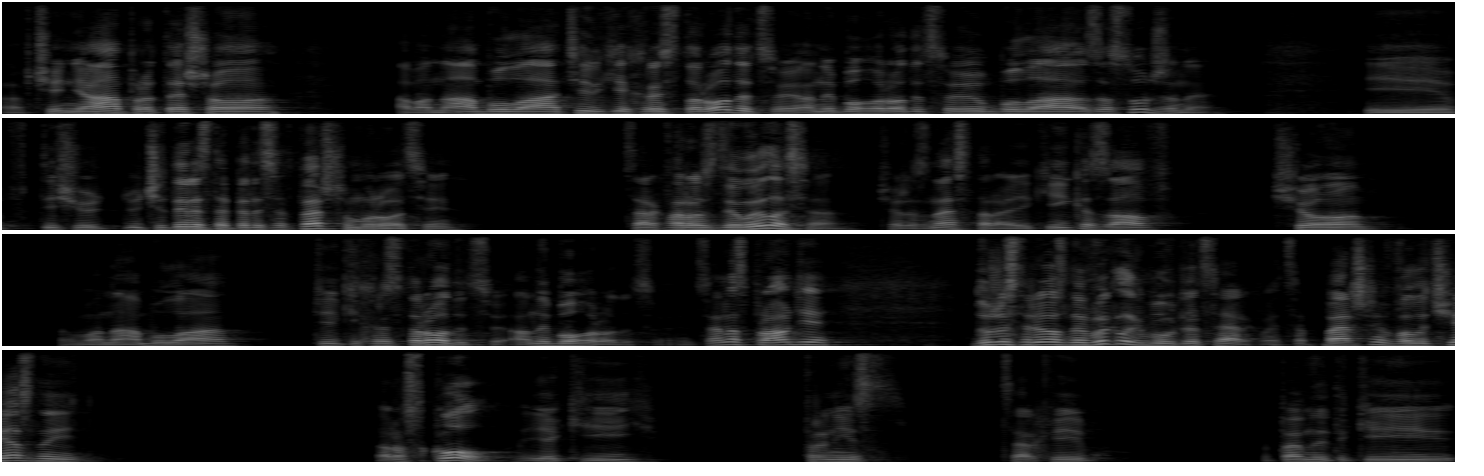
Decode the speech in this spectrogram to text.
вчення про те, що вона була тільки Христородицею, а не Богородицею, була засуджена. І в 1451 році церква розділилася через Нестора, який казав, що вона була тільки Христородицею, а не Богородицею. І це насправді дуже серйозний виклик був для церкви. Це перший величезний розкол, який приніс церкві певні такі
